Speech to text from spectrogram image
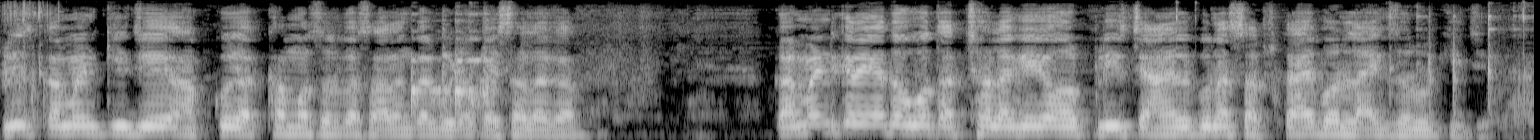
प्लीज़ कमेंट कीजिए, आपको ये अक्खा मसूर का सालन का वीडियो कैसा लगा। कमेंट करेंगे तो बहुत अच्छा लगेगा और प्लीज़ चैनल को ना सब्सक्राइब और लाइक ज़रूर कीजिए।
